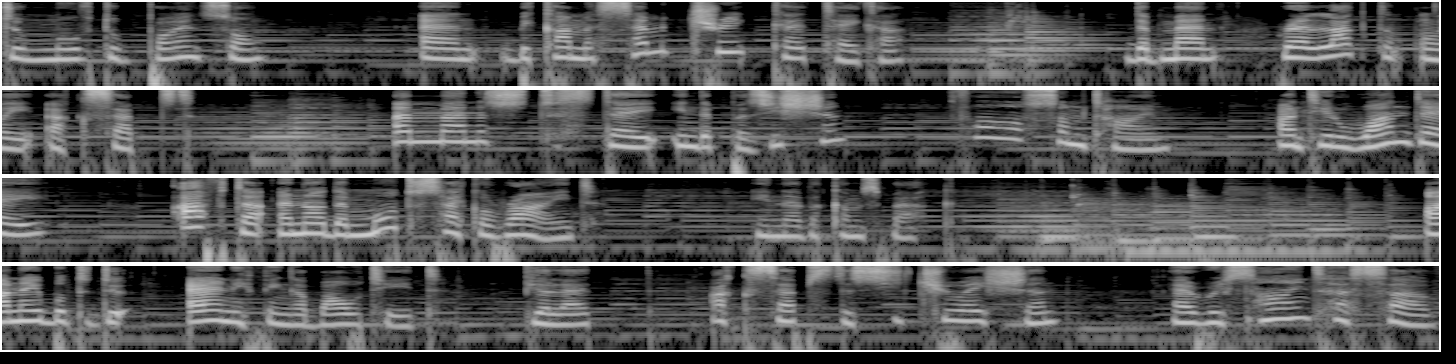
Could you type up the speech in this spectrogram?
to move to Bresson and become a cemetery caretaker. The man reluctantly accepts and manages to stay in the position for some time until one day, after another motorcycle ride, he never comes back. Unable to do anything about it, Violette accepts the situation and resigns herself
